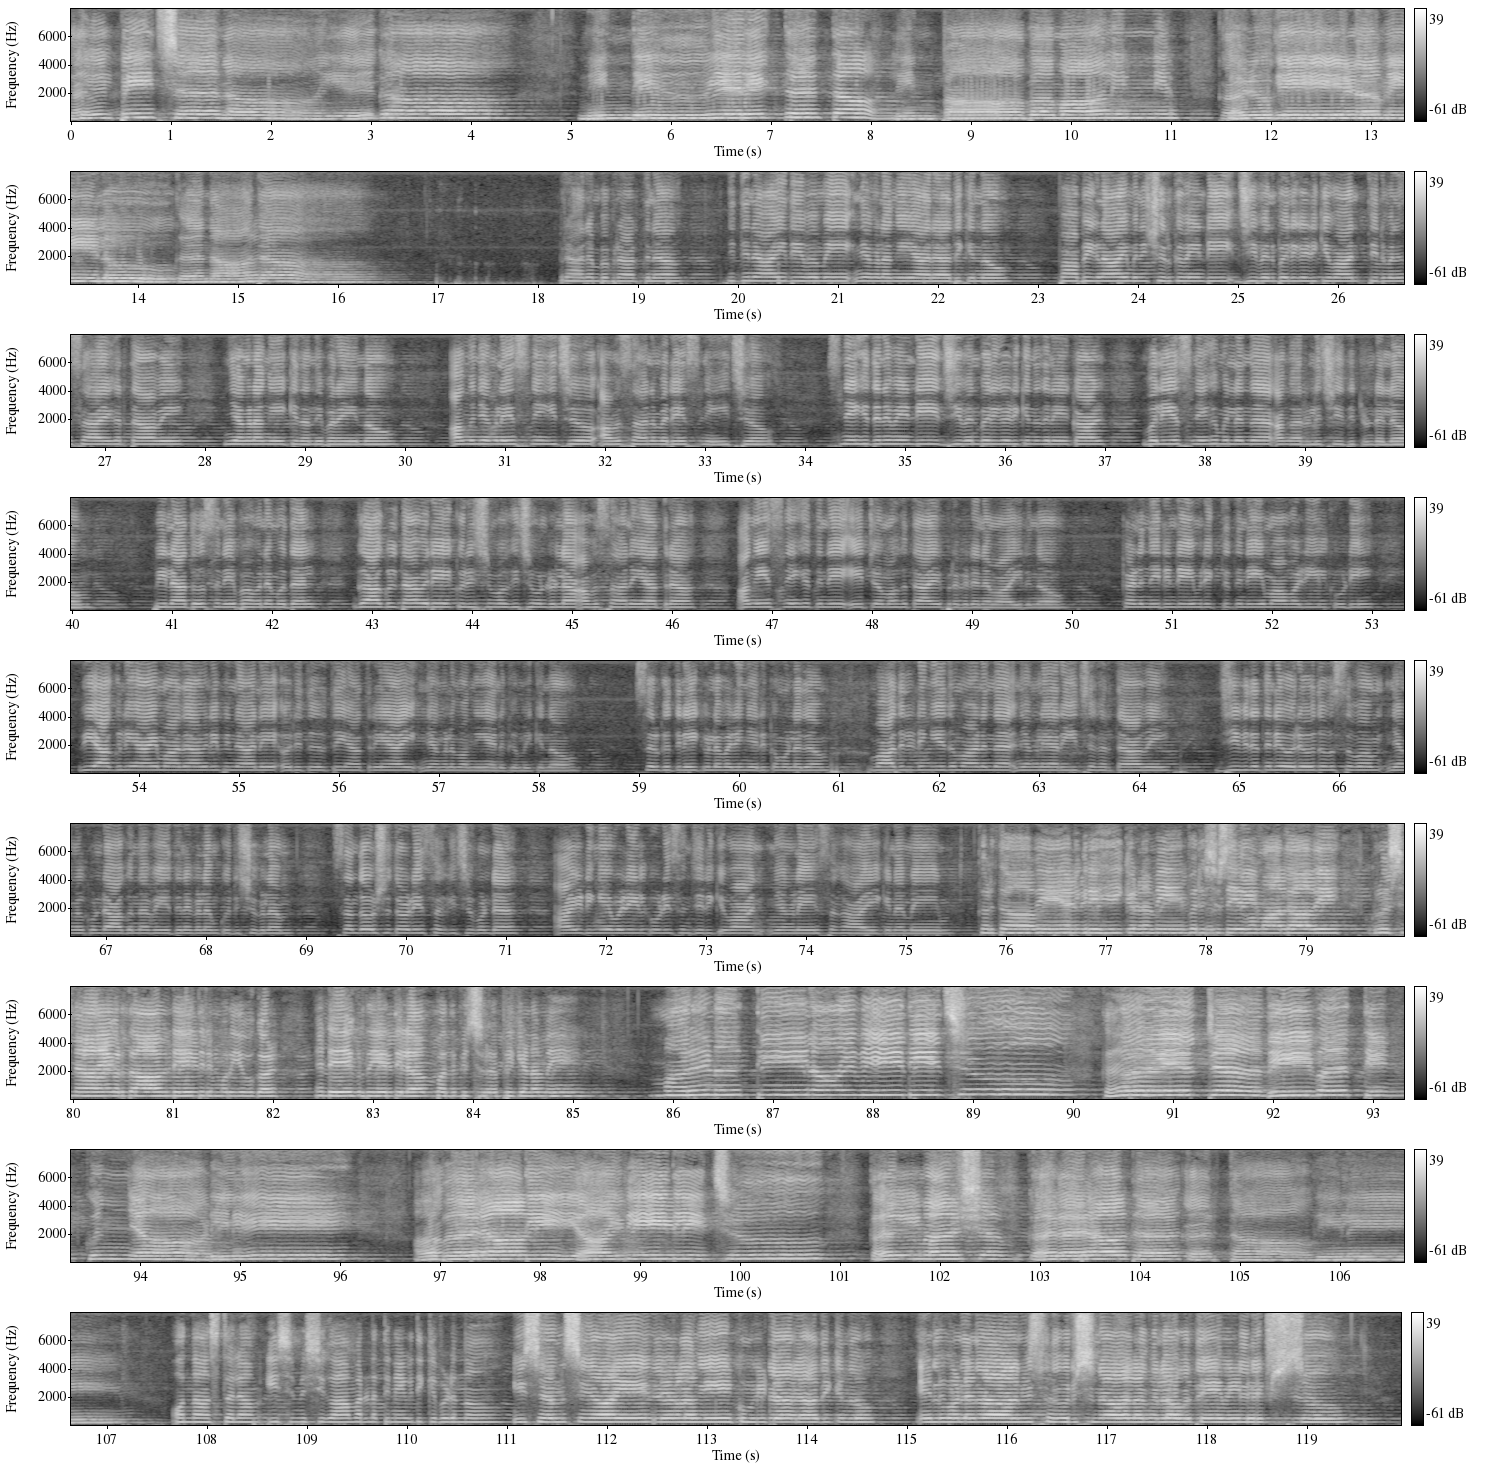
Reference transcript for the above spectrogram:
പിൻചെല്ലാൻ കൽപ്പിച്ച നായക നിന്ദിവ്യരക്തത്താലിൻ പാപമാലിന്യം കഴുകേണമേ ലോകനാഥ. പ്രാരംഭ പ്രാർത്ഥന. നിത്യനായ ദൈവമേ ഞങ്ങൾ അങ്ങേ ആരാധിക്കുന്നു. പാപികളായ മനുഷ്യർക്ക് വേണ്ടി ജീവൻ ബലി കഴിക്കുവാൻ തിരുമനസ്സായ കർത്താവേ ഞങ്ങൾ അങ്ങേക്ക് നന്ദി പറയുന്നു. അങ്ങ് ഞങ്ങളെ സ്നേഹിച്ചു അവസാനം വരെ സ്നേഹിച്ചു. സ്നേഹത്തിന് വേണ്ടി ജീവൻ പരിഗണിക്കുന്നതിനേക്കാൾ വലിയ സ്നേഹമില്ലെന്ന് അങ്ങ് അരുളി ചെയ്തിട്ടുണ്ടല്ലോ. പീലാദോസിന്റെ ഭവനം മുതൽ ഗാഗുൽത്ത വരെ കുരിശു വഹിച്ചുകൊണ്ടുള്ള അവസാന യാത്ര അങ്ങേ സ്നേഹത്തിന്റെ ഏറ്റവും മഹത്തായ പ്രകടനമായിരുന്നു. കണ്ണുനീരിന്റെയും രക്തത്തിന്റെയും ആ വഴിയിൽ കൂടി വ്യാകുലിയായ മാതാവിന്റെ പിന്നാലെ ഒരു തീർത്ഥയാത്രയായി ഞങ്ങളും അങ്ങേ അനുഗമിക്കുന്നു. സ്വർഗത്തിലേക്കുള്ള വഴി ഞെരുക്കമുള്ളതും വാതിലിടുങ്ങിയതുമാണെന്ന് ഞങ്ങളെ അറിയിച്ച കർത്താവെ ജീവിതത്തിന്റെ ഓരോ ദിവസവും ഞങ്ങൾക്കുണ്ടാകുന്ന വേദനകളും കുരിശുകളും സന്തോഷത്തോടെ സഹിച്ചുകൊണ്ട് ആ ഇടുങ്ങിയ വഴിയിൽ കൂടി സഞ്ചരിക്കുവാൻ ഞങ്ങളെ സഹായിക്കണമേ. കർത്താവേ അനുഗ്രഹിക്കണമേ. പരിശുദ്ധേവ മാതാവേ കൃഷ്ണനായ കർത്താവിന്റെ തിരുമുറിവുകൾ എന്റെ ഹൃദയത്തിലും പതിപ്പിച്ചുറപ്പിക്കണമേ. മരണത്തിനായി വീതിച്ചു കരയേറ്റ ദൈവത്തിൻ കുഞ്ഞാടിനെ. അപരാധിയായി വീതിച്ചു. കൽമശം കലരാത്ത കർത്താവിലേ ഒന്നാം സ്ഥലം ഈശുമിശിക മരണത്തിനെ വിധിക്കപ്പെടുന്നു. ഈശംസിയായി ഞങ്ങൾ അങ്ങേ കുമ്പിട്ട് ആരാധിക്കുന്നു. എന്തുകൊണ്ടെന്നാൽ വിശ്വപുരുഷനാൽ അങ്ങ് ലോകത്തെ വീണ്ടും രക്ഷിച്ചു.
